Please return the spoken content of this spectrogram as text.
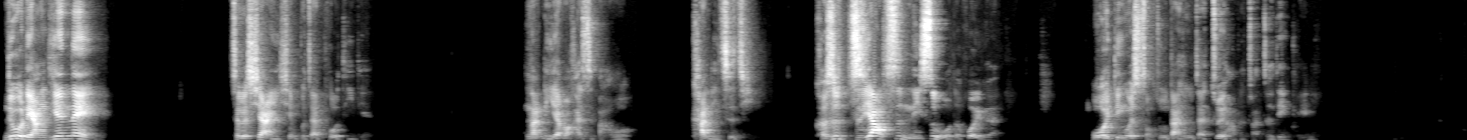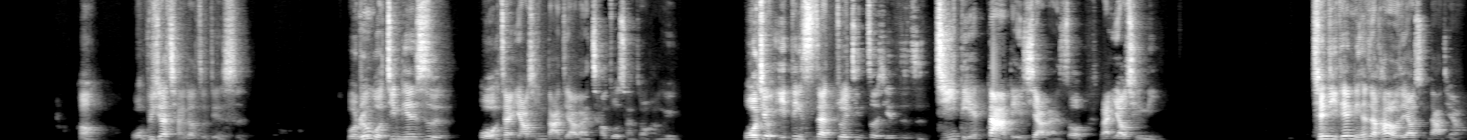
如果两天内这个下影线不再破低点，那你要不要开始把握？看你自己。可是只要是你是我的会员，我一定会守株待兔，在最好的转折点给你。哦，我必须要强调这件事。我如果今天是我在邀请大家来操作散装航运。我就一定是在最近这些日子急跌大跌下来的时候来邀请你。前几天你很少看到我在邀请大家，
